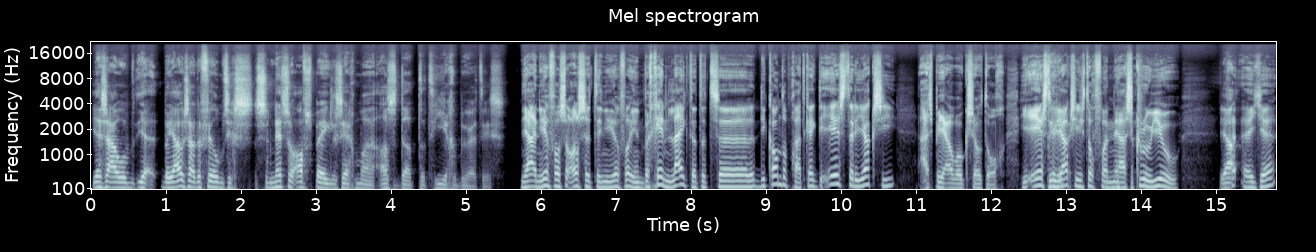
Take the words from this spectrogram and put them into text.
jij zou, ja, bij jou zou de film zich net zo afspelen, zeg maar, als dat het hier gebeurd is. Ja, in ieder geval zoals het in ieder geval in het begin lijkt dat het eh, die kant op gaat. Kijk, de eerste reactie, ah, is bij jou ook zo toch? Je eerste Tuurlijk. reactie is toch van, ja, screw you. Ja, Weet je?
